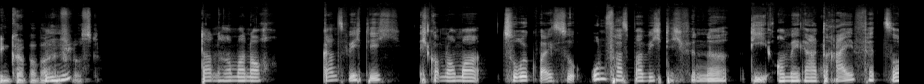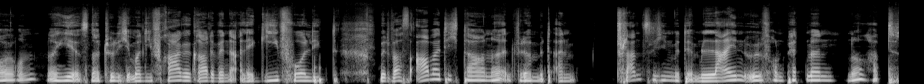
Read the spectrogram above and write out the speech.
den Körper mhm. beeinflusst. Dann haben wir noch ganz wichtig, ich komme nochmal zurück, weil ich es so unfassbar wichtig finde, die Omega-3-Fettsäuren. Ne, hier ist natürlich immer die Frage, gerade wenn eine Allergie vorliegt, mit was arbeite ich da? Ne? Entweder mit einem pflanzlichen, mit dem Leinöl von Petman, ne, hat,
